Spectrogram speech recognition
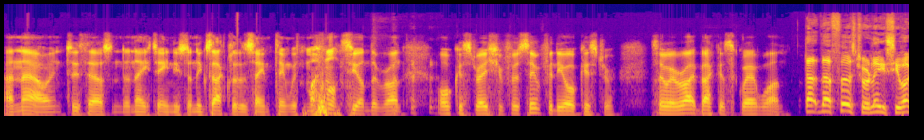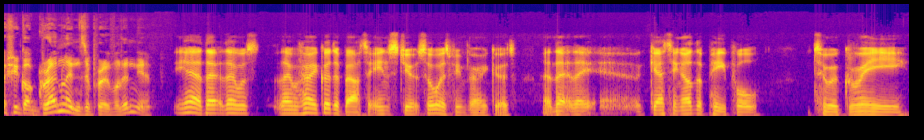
And now in 2018, he's done exactly the same thing with my Monty on the Run orchestration for symphony orchestra. So we're right back at square one. That that first release, you actually got Gremlins approval, didn't you? Yeah, there, there was. They were very good about it. Ian Stewart's always been very good. Uh, they, they, uh, getting other people to agree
